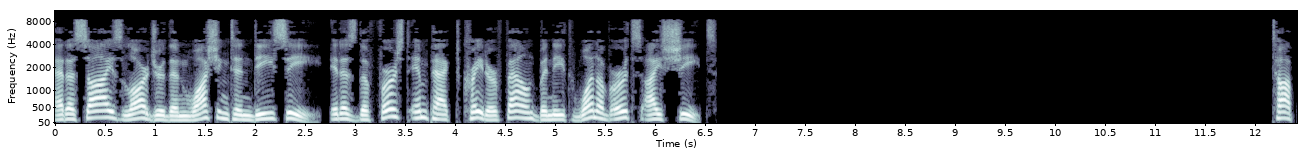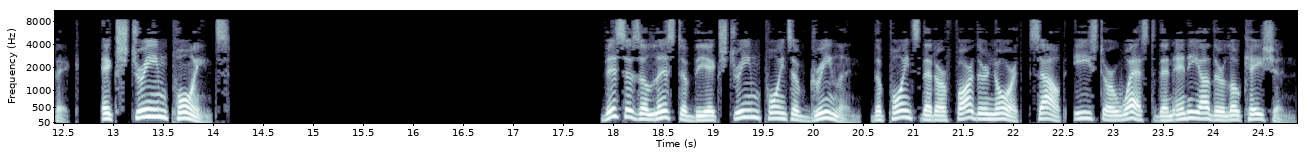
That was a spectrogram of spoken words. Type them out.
At a size larger than Washington, D.C., it is the first impact crater found beneath one of Earth's ice sheets. Topic: Extreme points. This is a list of the extreme points of Greenland, the points that are farther north, south, east or west than any other location.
